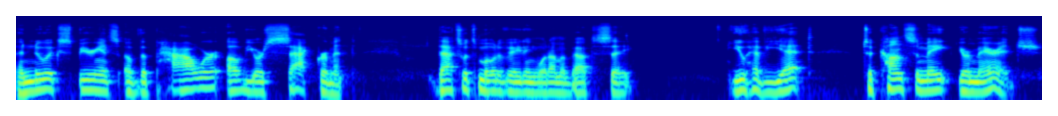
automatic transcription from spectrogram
a new experience of the power of your sacrament. That's what's motivating what I'm about to say. You have yet to consummate your marriage.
